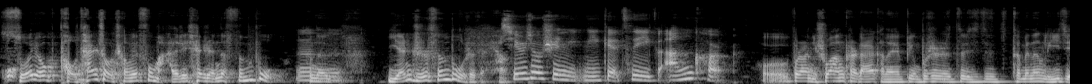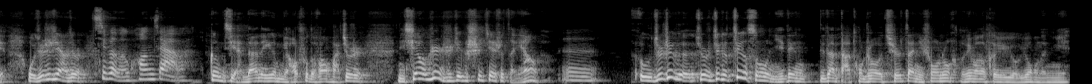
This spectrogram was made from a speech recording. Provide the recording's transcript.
所有 potential 成为驸马的这些人的分布，他们的颜值分布是怎样？其实就是你你给自己一个 anchor，我不知道你说 anchor，大家可能也并不是这这特别能理解。我觉得是这样，就是基本的框架吧。更简单的一个描述的方法，就是你先要认识这个世界是怎样的。嗯我觉得这个就是这个这个思路，你一定一旦打通之后，其实在你生活中很多地方都可以有用的。你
